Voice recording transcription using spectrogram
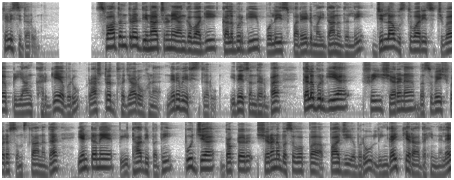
ತಿಳಿಸಿದರು. ಸ್ವಾತಂತ್ರ್ಯ ದಿನಾಚರಣೆ ಅಂಗವಾಗಿ ಕಲಬುರಗಿ ಪೊಲೀಸ್ ಪರೇಡ್ ಮೈದಾನದಲ್ಲಿ ಜಿಲ್ಲಾ ಉಸ್ತುವಾರಿ ಸಚಿವ ಪ್ರಿಯಾಂಕ್ ಖರ್ಗೆ ಅವರು ರಾಷ್ಟ್ರಧ್ವಜಾರೋಹಣ ನೆರವೇರಿಸಿದರು. ಇದೇ ಸಂದರ್ಭ ಕಲಬುರಗಿಯ ಶ್ರೀ ಶರಣ ಬಸವೇಶ್ವರ ಸಂಸ್ಥಾನದ ಎಂಟನೇ ಪೀಠಾಧಿಪತಿ ಪೂಜ್ಯ ಡಾಕ್ಟರ್ ಶರಣಬಸವಪ್ಪ ಅಪ್ಪಾಜಿ ಅವರು ಲಿಂಗೈಕ್ಯರಾದ ಹಿನ್ನೆಲೆ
